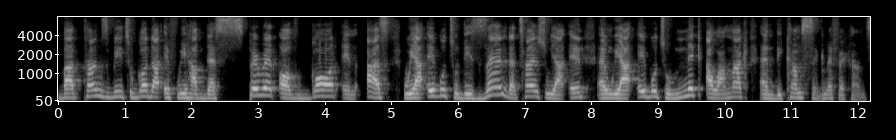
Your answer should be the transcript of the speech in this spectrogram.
but thanks be to God that if we have the spirit of God in us, we are able to discern the times we are in and we are able to make our mark and become significant.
